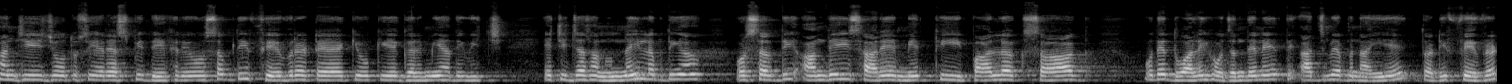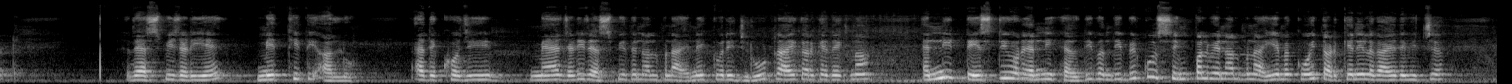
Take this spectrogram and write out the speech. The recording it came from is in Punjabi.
ਹਾਂਜੀ, ਜੋ ਤੁਸੀਂ ਇਹ ਰੈਸਪੀ ਦੇਖ ਰਹੇ ਹੋ, ਸਭ ਦੀ ਫੇਵਰਟ ਹੈ, ਕਿਉਂਕਿ ਇਹ ਗਰਮੀਆਂ ਦੇ ਵਿੱਚ ਇਹ ਚੀਜ਼ਾਂ ਸਾਨੂੰ ਨਹੀਂ ਲੱਭਦੀਆਂ ਔਰ ਸਰਦੀ ਆਂਦੇ ਹੀ ਸਾਰੇ ਮੇਥੀ, ਪਾਲਕ, ਸਾਗ ਉਹਦੇ ਦੁਆਲੇ ਹੋ ਜਾਂਦੇ ਨੇ ਤੇ ਅੱਜ ਮੈਂ ਬਣਾਈ ਹੈ ਤੁਹਾਡੀ ਫੇਵਰਟ ਰੈਸਪੀ ਜਿਹੜੀ ਹੈ, ਮੇਥੀ ਤੇ ਆਲੂ। ਇਹ ਦੇਖੋ ਜੀ, ਮੈਂ ਜਿਹੜੀ ਰੈਸਪੀ ਦੇ ਨਾਲ ਬਣਾਏ ਨੇ, ਇੱਕ ਵਾਰੀ ਜ਼ਰੂਰ ਟਰਾਈ ਕਰਕੇ ਦੇਖਣਾ। ਇੰਨੀ ਟੇਸਟੀ ਔਰ ਇੰਨੀ ਹੈਲਦੀ ਬੰਦੀ ਬਿਲਕੁਲ ਸਿੰਪਲ ਵੇ ਨਾਲ ਬਣਾਈ ਹੈ, ਮੈਂ ਕੋਈ ਤੜਕੇ ਨਹੀਂ ਲਗਾਏ ਦੇ ਵਿੱਚ।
